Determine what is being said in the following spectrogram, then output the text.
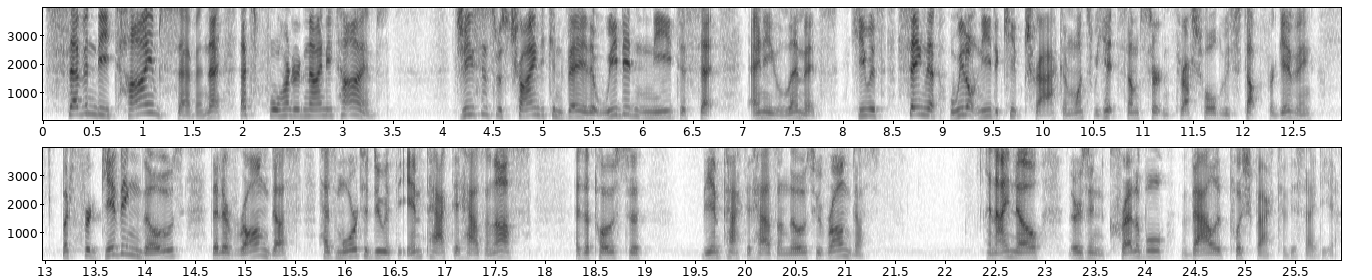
70 times seven. That, that's 490 times. Jesus was trying to convey that we didn't need to set any limits. He was saying that we don't need to keep track, and once we hit some certain threshold, we stop forgiving. But forgiving those that have wronged us has more to do with the impact it has on us as opposed to the impact it has on those who've wronged us. And I know there's incredible, valid pushback to this idea.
